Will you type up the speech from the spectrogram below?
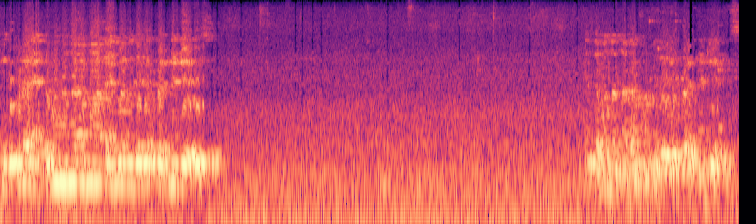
మీరు కూడా ఎంతమంది ఉన్నారమ్మా ఆ టైంలో మీ దగ్గర ప్రెగ్నెంట్ లేడీస్ ఎంతమంది ఉన్నారమ్మా మీ దగ్గర ప్రెగ్నెంట్ లేడీస్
